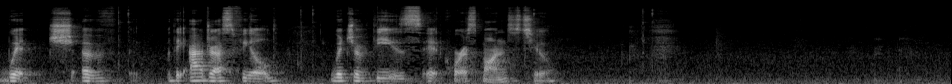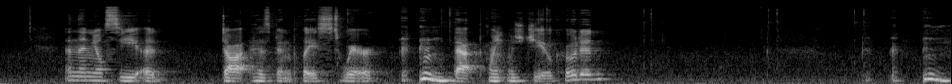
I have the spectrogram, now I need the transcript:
which of the address field, which of these it corresponds to. And then you'll see a dot has been placed where that point was geocoded.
